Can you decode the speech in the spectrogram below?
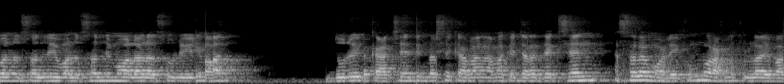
ওয়ানুসাল্লি ওয়ানুসাল্লিমু আলা রাসূলিল বাদ। দূরে, কাছে আমাকে যারা দেখছেন, আসসালামু আলাইকুম রাহমাতুল্লাহি ওয়া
